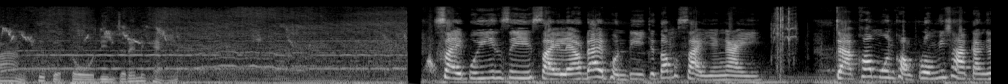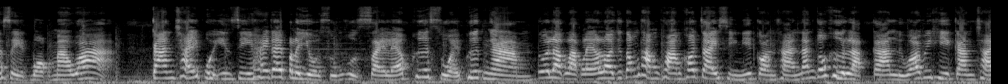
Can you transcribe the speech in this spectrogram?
บ้างพืชเติบโตดินจะได้ไม่แข็ง ใส่ปุ๋ยอินทรีย์ใส่แล้วได้ผลดีจะต้องใส่ยังไง จากข้อมูลของกรมวิชาการเกษตรบอกมาว่า การใช้ปุ๋ยอินทรีย์ให้ได้ประโยชน์สูงสุดใส่แล้วพืชสวยพืชงาม โดยหลักๆ แล้วเราจะต้องทำความเข้าใจสิ่งนี้ก่อนค่ะ นั่นก็คือหลักการหรือว่าวิธีการใช้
